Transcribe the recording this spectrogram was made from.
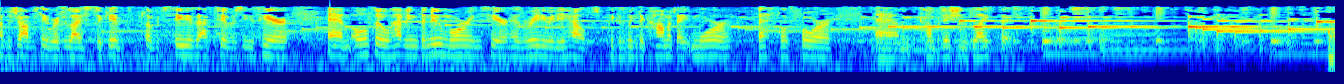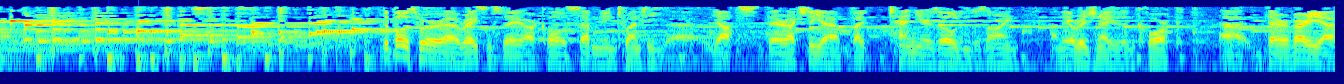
obviously we're delighted to give, to see these activities here. Um, also, having the new moorings here has really, really helped because we can accommodate more vessels for um, competitions like this. The boats we're uh, racing today are called 1720 uh, yachts. They're actually uh, about 10 years old in design and they originated in Cork. Uh, they're a very uh,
